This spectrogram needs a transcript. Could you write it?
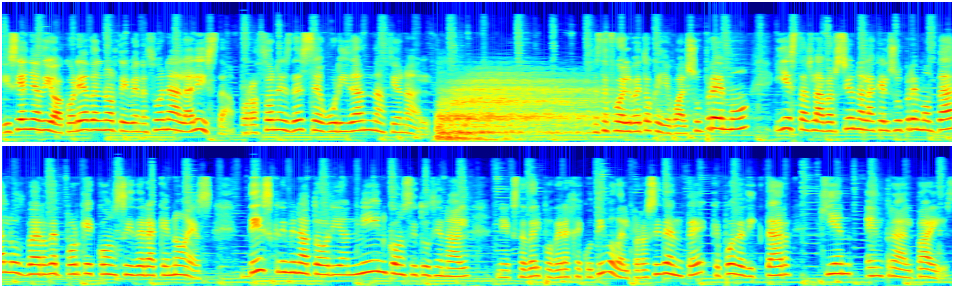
y se añadió a Corea del Norte y Venezuela a la lista por razones de seguridad nacional. Este fue el veto que llegó al Supremo y esta es la versión a la que el Supremo da luz verde porque considera que no es discriminatoria ni inconstitucional ni excede el poder ejecutivo del presidente que puede dictar quién entra al país.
